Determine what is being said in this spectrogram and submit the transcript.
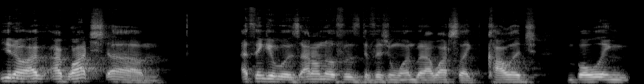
you know, I, I watched. um I think it was I don't know if it was Division One, but I watched like college bowling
